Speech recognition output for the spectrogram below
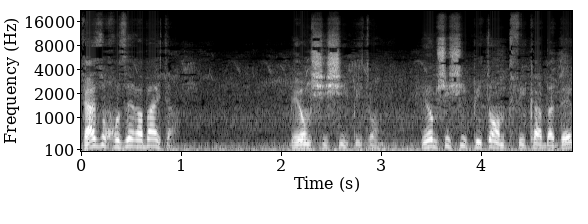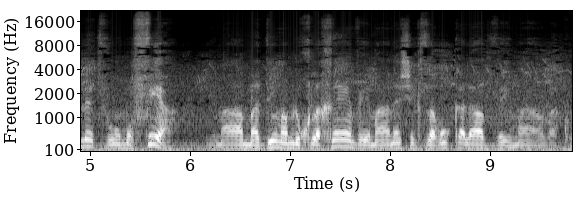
ואז הוא חוזר הביתה, ביום שישי פתאום. ביום שישי פתאום דפיקה בדלת והוא מופיע עם המדים המלוכלכים ועם הנשק זרוק עליו ועם ה... והכל.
